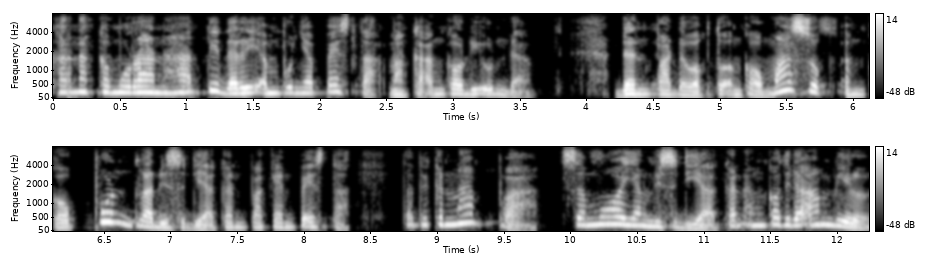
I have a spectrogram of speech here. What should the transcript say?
Karena kemurahan hati dari empunya pesta maka engkau diundang. Dan pada waktu engkau masuk, engkau pun telah disediakan pakaian pesta. Tapi kenapa semua yang disediakan engkau tidak ambil?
